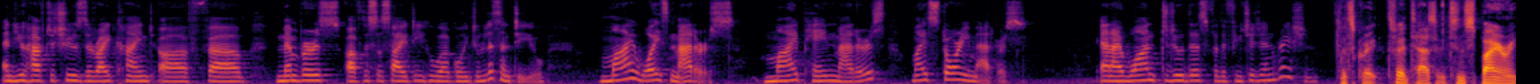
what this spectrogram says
and you have to choose the right kind of uh, members of the society who are going to listen to you. My voice matters, my pain matters, my story matters. And I want to do this for the future generation. That's great. It's fantastic. It's inspiring.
